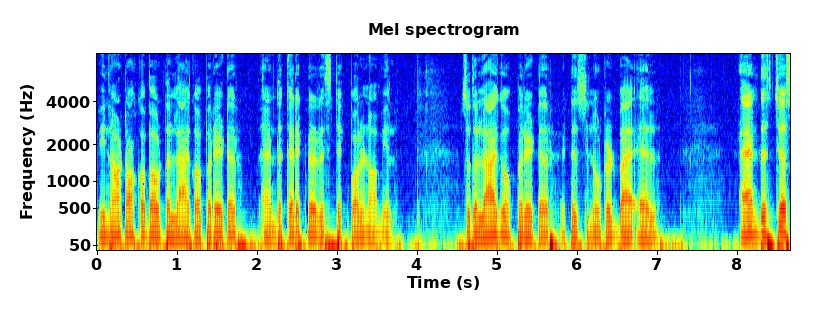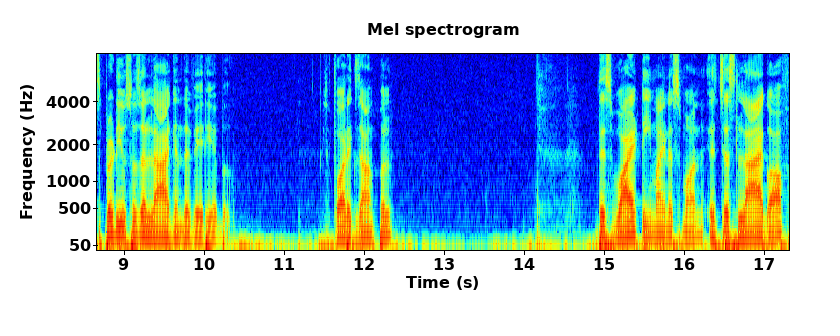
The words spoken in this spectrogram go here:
We now talk about the lag operator and the characteristic polynomial. So the lag operator, it is denoted by L and this just produces a lag in the variable. So for example, this yt minus 1 is just lag of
